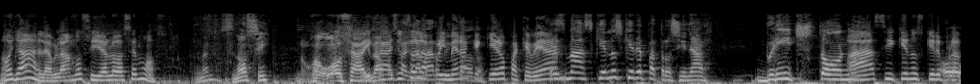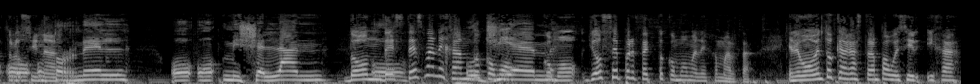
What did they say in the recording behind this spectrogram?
No, ya, le hablamos y ya lo hacemos. Bueno, no, sí. o sea, hija, yo soy la primera que quiero para que vean. Es más, ¿quién nos quiere patrocinar? Bridgestone. Ah, sí, ¿quién nos quiere o- o- patrocinar? O, Tornel, o, o Michelin. Donde o- estés manejando como, GM. como yo sé perfecto cómo maneja Marta. En el momento que hagas trampa voy a decir, hija.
